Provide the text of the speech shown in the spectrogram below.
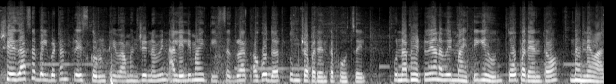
शेजारचं बेल बटन प्रेस करून ठेवा म्हणजे नवीन आलेली माहिती सगळ्यात अगोदर तुमच्यापर्यंत पोहोचेल. पुन्हा भेटूया नवीन माहिती घेऊन तोपर्यंत धन्यवाद.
